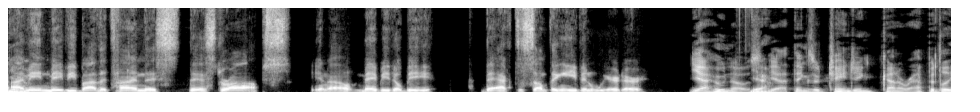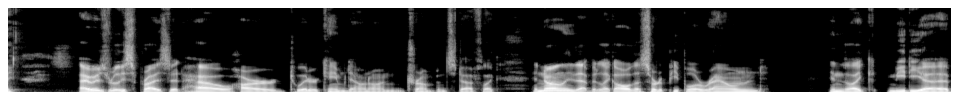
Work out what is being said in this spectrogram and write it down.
yeah, I mean, maybe by the time this this drops, you know, maybe it'll be back to something even weirder. Yeah, who knows? Yeah, yeah things are changing kind of rapidly. I was really surprised at how hard Twitter came down on Trump and stuff. Like, and not only that, but like all the sort of people around in the like media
